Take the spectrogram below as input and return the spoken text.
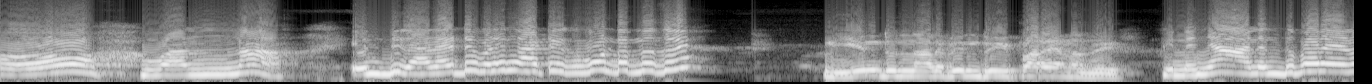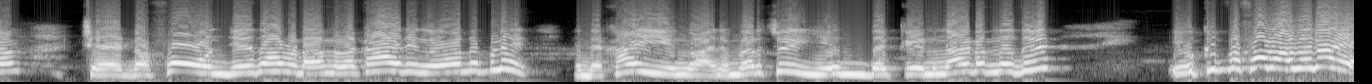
ഓ വന്നാ. എന്തിനാനായിട്ട് ഇവിടെ നാട്ടിലേക്ക് കൊണ്ടുവന്നത്? നീ എന്തെന്നാണ് ബിന്ദു ഈ പറയണത്? പിന്നെ ഞാൻ എന്ത് പറയണം? ചേട്ടാ ഫോൺ ചെയ്ത് അവിടെ നടന്ന കാര്യങ്ങൾ പറഞ്ഞപ്പോഴേ എന്റെ കൈയും കാലും മറിച്ചു എന്തൊക്കെയാണ് നടന്നത്? ഇവക്ക് ഇപ്പൊ സമാധാനായ?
